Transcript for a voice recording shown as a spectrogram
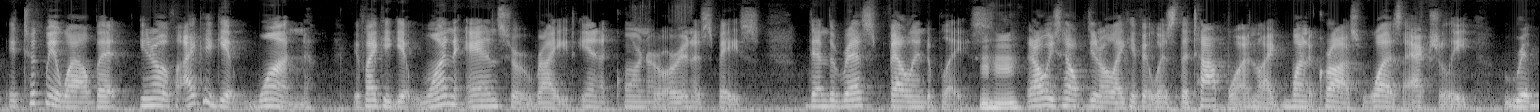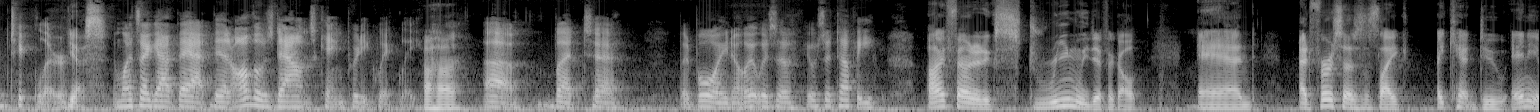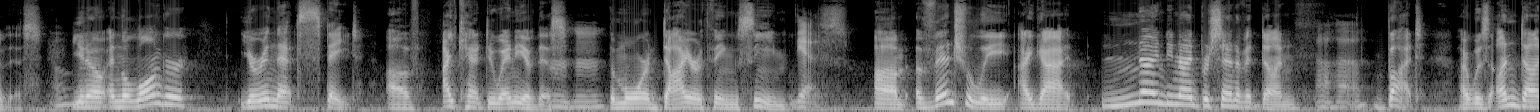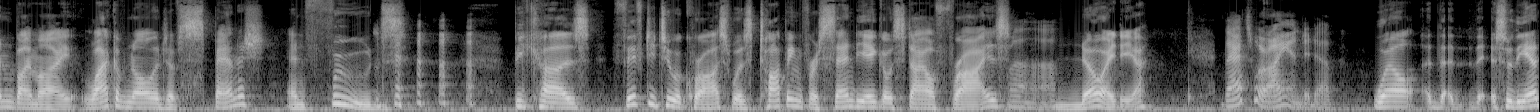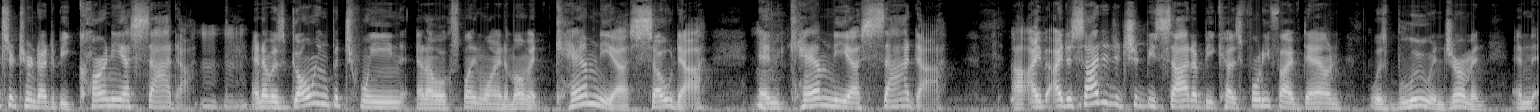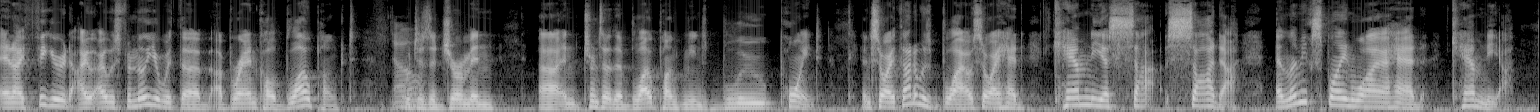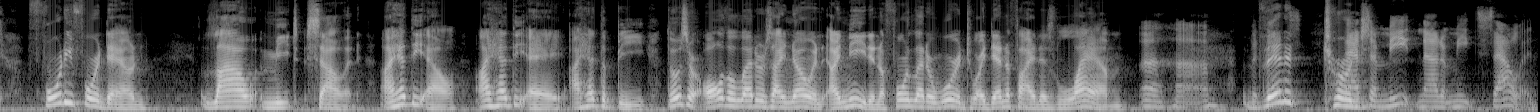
it took me a while, but you know, if I could get one, if I could get one answer right in a corner or in a space, then the rest fell into place. Mm-hmm. It always helped, you know, like if it was the top one, like one across was actually rib tickler. Yes. And once I got that, then all those downs came pretty quickly. Uh-huh. Uh, but uh, but boy, no, it was a it was a toughie. I found it extremely difficult. And at first I was just like, I can't do any of this. Oh, you know, and the longer you're in that state of I can't do any of this, Mm-hmm. the more dire things seem. Yes. Um, eventually, I got 99% of it done, Uh huh. but I was undone by my lack of knowledge of Spanish and foods because 52 across was topping for San Diego style fries. Uh-huh. No idea. That's where I ended up. Well, the, the, so the answer turned out to be carne asada. And I was going between, and I will explain why in a moment, Camnia soda and Camnia sada. Uh, I, I decided it should be sada because 45 down was blue in German. And, and I figured I, I was familiar with a, a brand called Blaupunkt, which Oh. is a German, uh, and it turns out that Blaupunkt means blue point. And so I thought it was Blau, so I had Camnia sa- Sada. And let me explain why I had Camnia. 44 down, Lao meat salad. I had the L, I had the A, I had the B. Those are all the letters I know and I need in a four letter word to identify it as lamb. Uh huh. Then it turns. That's a meat, not a meat salad.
